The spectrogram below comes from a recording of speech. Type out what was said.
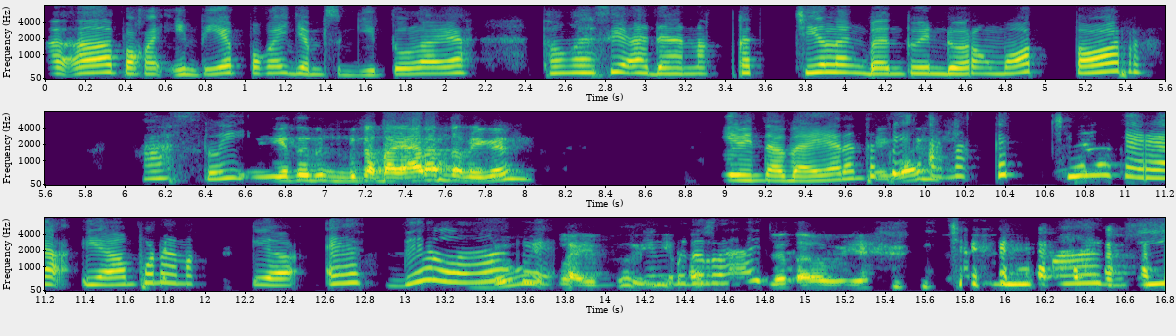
Heeh, pokoknya intinya pokoknya jam segitulah ya. Tahu nggak sih ada anak kecil yang bantuin dorong motor. Asli. Itu minta bayaran tapi kan? Iya minta bayaran tapi ya kan? anak kecil kayak ya ampun anak ya SD lah kayak lah itu yang iya, bener aja. Gue tahu ya. Jam pagi.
